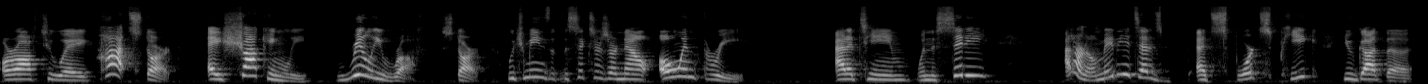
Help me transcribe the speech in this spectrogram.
are off to a hot start, a shockingly really rough start, which means that the Sixers are now 0 3 at a team when the city, I don't know, maybe it's at its at sports peak. You've got the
